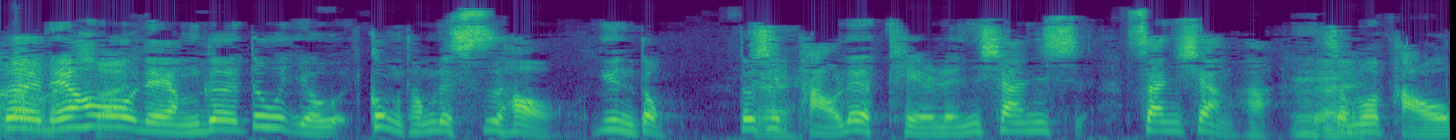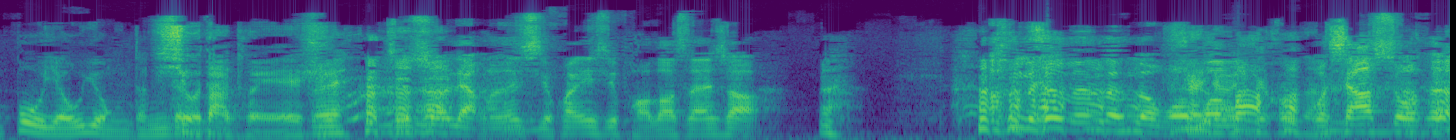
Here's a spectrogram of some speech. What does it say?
对，然后两个都有共同的嗜好，运动都是跑那铁人三三项哈，什么跑步、游泳等等，秀大腿，对，就是说两个人喜欢一起跑到山上。没有没有没有没有，我我我瞎说的，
